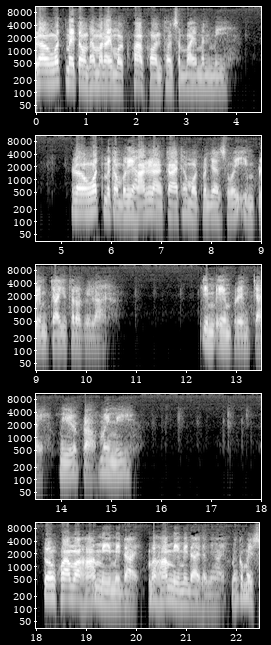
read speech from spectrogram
เรางดไม่ต้องทำอะไรหมดผ้าผ่อนท่อนสบายมันมี เรางดไม่ต้องบริหารร่างกายทั้งหมดมันจะสวยอิ่มเปรมใจอยู่ตลอดเวลา อิ่มเอมเปรมใจ มีหรือเปล่าไม่มีเรื่องความว่าหามีไม่ได้มหามีไม่ได้ทำยังไง มันก็ไม่ส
